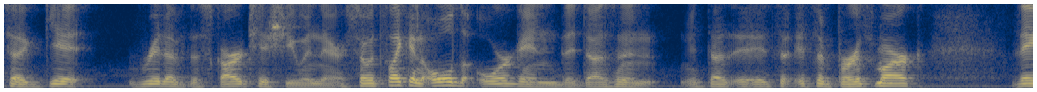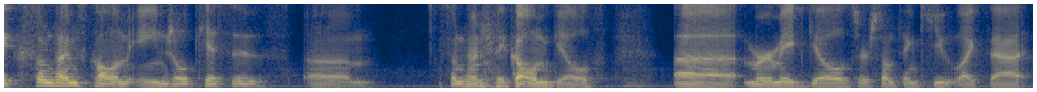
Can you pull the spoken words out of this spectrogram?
to get rid of the scar tissue in there. So it's like an old organ that doesn't it does it's a, it's a birthmark. They sometimes call them angel kisses. Um, Sometimes they call them gills, uh, mermaid gills or something cute like that.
